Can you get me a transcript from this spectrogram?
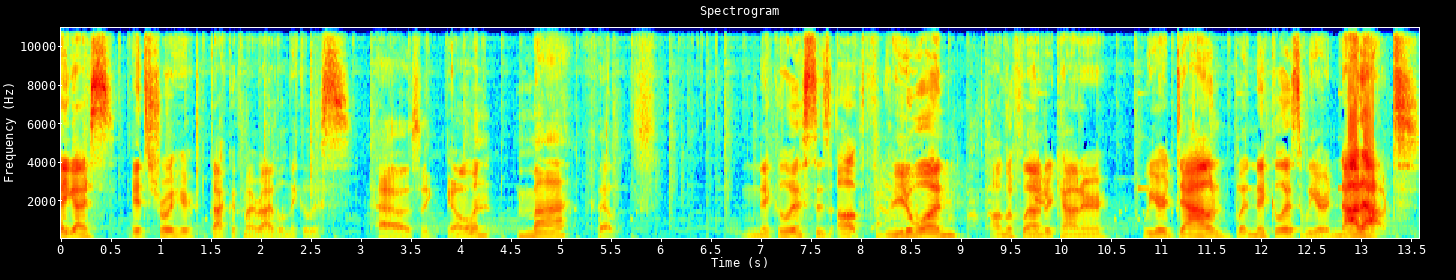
Hey guys, it's Troy here, back with my rival Nicholas. How's it going, my fellas? Nicholas is up 3 to 1 on the flounder Yeah. counter. We are down, but Nicholas, we are not out.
